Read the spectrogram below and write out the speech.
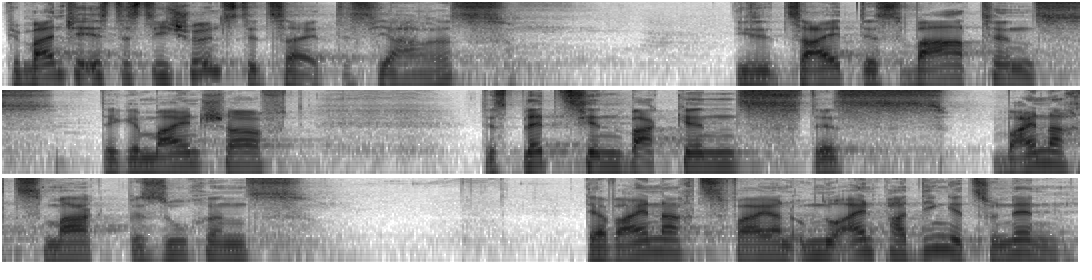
Für manche ist es die schönste Zeit des Jahres, diese Zeit des Wartens, der Gemeinschaft, des Plätzchenbackens, des Weihnachtsmarktbesuchens, der Weihnachtsfeiern, um nur ein paar Dinge zu nennen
